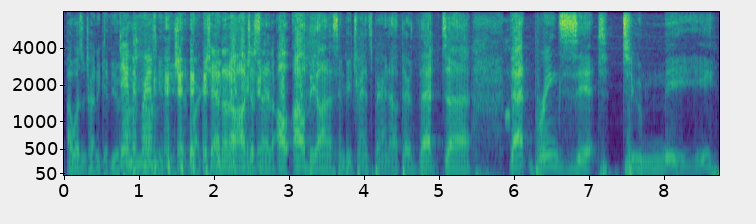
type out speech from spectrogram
I wasn't trying to give you. A Damn it, compliment. I was giving you shit, Marcus. Yeah, no, no. I'll just say it. I'll, I'll be honest and be transparent out there. That uh, that brings it to me.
